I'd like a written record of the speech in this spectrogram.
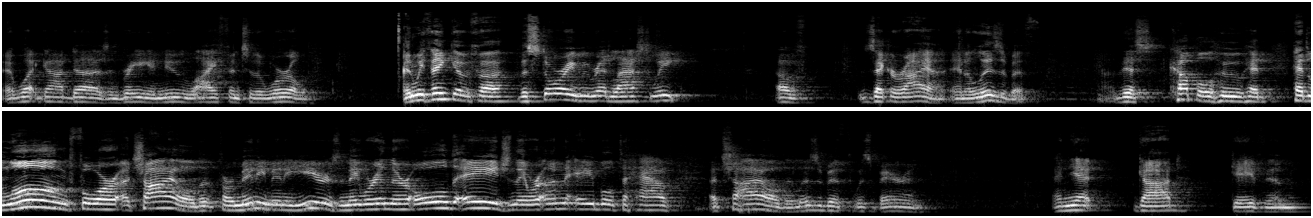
at what God does in bringing a new life into the world. And we think of uh, the story we read last week of Zechariah and Elizabeth this couple who had, had longed for a child for many, many years, and they were in their old age and they were unable to have a child. Elizabeth was barren. And yet, God gave them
